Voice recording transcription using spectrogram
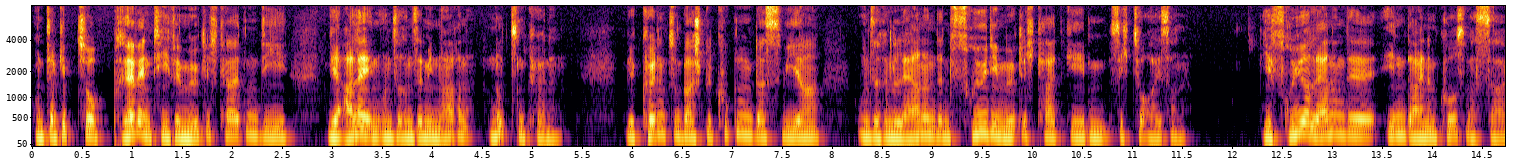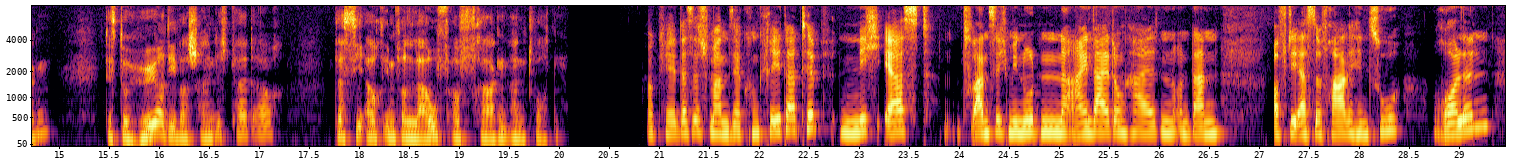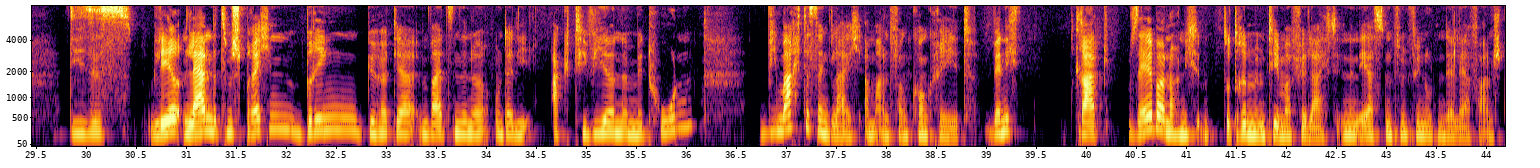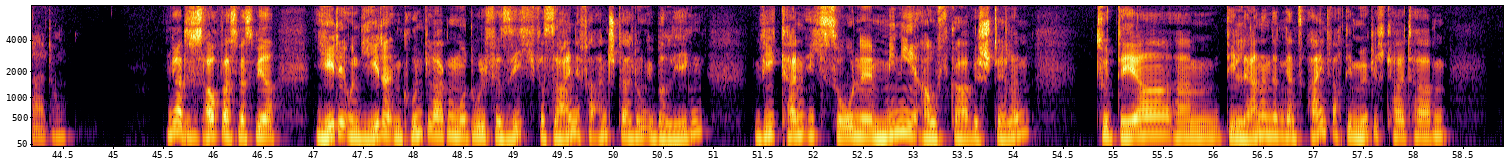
Und da gibt es so präventive Möglichkeiten, die wir alle in unseren Seminaren nutzen können. Wir können zum Beispiel gucken, dass wir unseren Lernenden früh die Möglichkeit geben, sich zu äußern. Je früher Lernende in deinem Kurs was sagen, desto höher die Wahrscheinlichkeit auch, dass sie auch im Verlauf auf Fragen antworten. Okay, das ist schon mal ein sehr konkreter Tipp. Nicht erst 20 Minuten eine Einleitung halten und dann auf die erste Frage hinzurollen, dieses Lernende zum Sprechen bringen gehört ja im weitesten Sinne unter die aktivierenden Methoden. Wie mache ich das denn gleich am Anfang konkret? Wenn ich gerade selber noch nicht so drin dem Thema vielleicht in den ersten fünf Minuten der Lehrveranstaltung. Ja, das ist auch was, was wir jede und jeder im Grundlagenmodul für sich, für seine Veranstaltung überlegen. Wie kann ich so eine Mini-Aufgabe stellen, zu der ähm, die Lernenden ganz einfach die Möglichkeit haben,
